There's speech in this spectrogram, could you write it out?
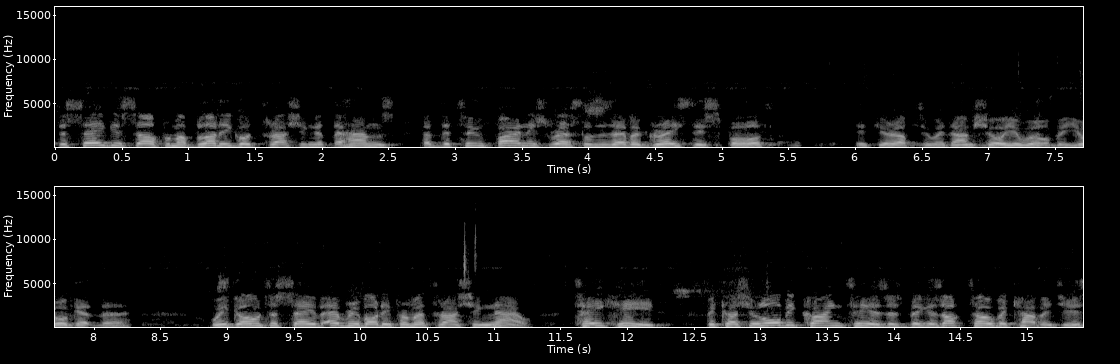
to save yourself from a bloody good thrashing at the hands of the two finest wrestlers that ever graced this sport. If you're up to it, I'm sure you will be. You'll get there. We're going to save everybody from a thrashing now. Take heed, because you'll all be crying tears as big as October cabbages,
